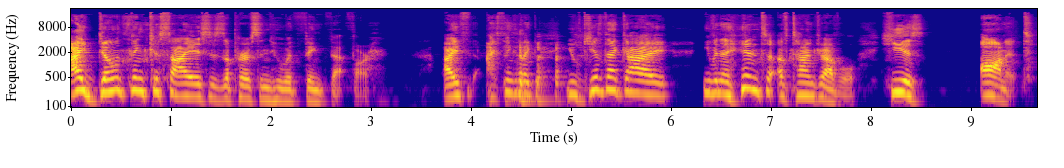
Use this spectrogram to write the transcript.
I don't think Kasius is the person who would think that far. I th- I think like you give that guy even a hint of time travel, he is on it.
